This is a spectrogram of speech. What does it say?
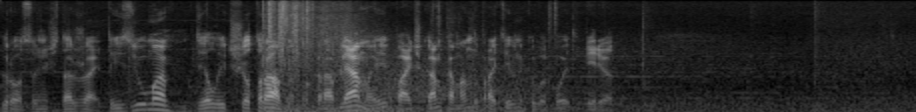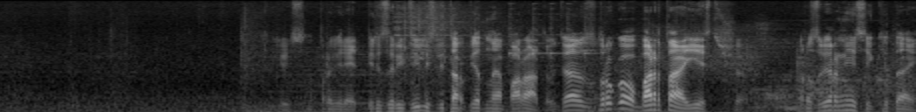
Гросс уничтожает Изюма. Делает счет равным по кораблям. И по очкам команда противника выходит вперед. Естественно, проверяет, перезарядились ли торпедные аппараты. У тебя с другого борта есть еще. Развернись и кидай.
